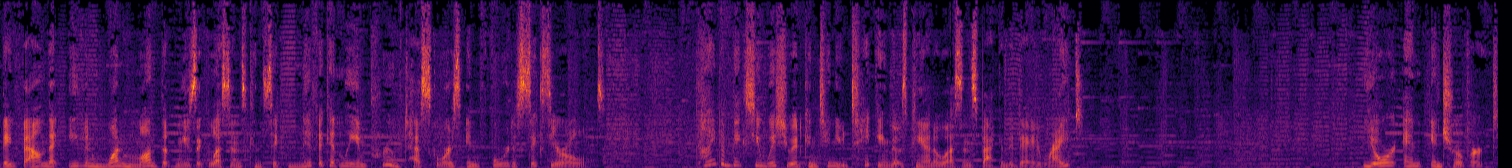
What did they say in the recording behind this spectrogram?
They found that even one month of music lessons can significantly improve test scores in 4 to 6 year olds. Kind of makes you wish you had continued taking those piano lessons back in the day, right? You're an introvert.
